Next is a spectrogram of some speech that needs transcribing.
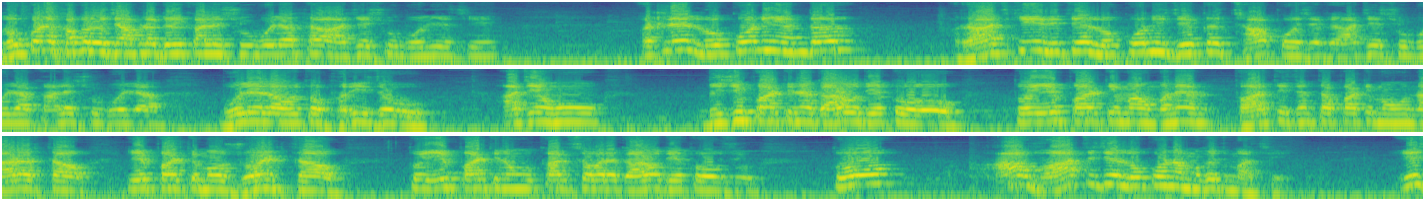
લોકોને ખબર હોય છે, આપણે ગઈકાલે શું બોલ્યા હતા, આજે શું બોલીએ છીએ. એટલે લોકોની અંદર રાજકીય રીતે લોકોની જે કંઈ છાપ હોય છે કે આજે શું બોલ્યા, કાલે શું બોલ્યા, બોલેલા હોય તો ફરી જવું. આજે હું બીજી પાર્ટીને ગાળો દેતો હોઉં, તો એ પાર્ટીમાં મને ભારતીય જનતા પાર્ટીમાં હું નારાજ થાવ, એ પાર્ટીમાં હું જોઈન્ટ થાવ, તો એ પાર્ટીને હું કાલ સવારે ગાળો દેતો હોઉં છું. તો આ વાત જે લોકોના મગજમાં છે, એ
